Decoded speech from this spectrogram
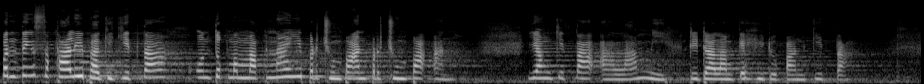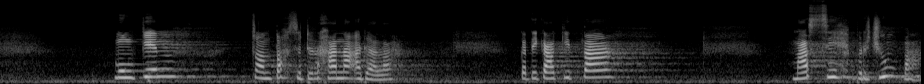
penting sekali bagi kita untuk memaknai perjumpaan-perjumpaan yang kita alami di dalam kehidupan kita. Mungkin contoh sederhana adalah ketika kita masih berjumpa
